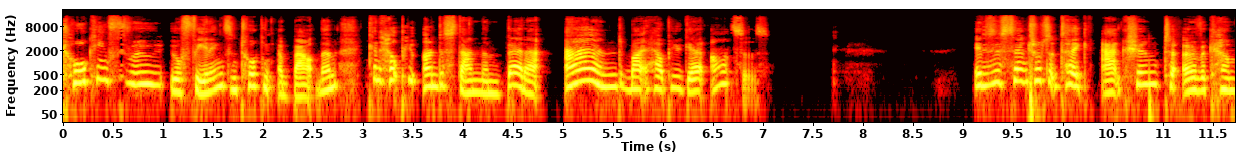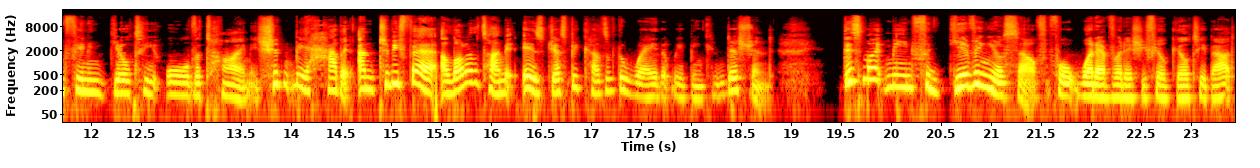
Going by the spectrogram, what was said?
Talking through your feelings and talking about them can help you understand them better and might help you get answers. It is essential to take action to overcome feeling guilty all the time. It shouldn't be a habit. And to be fair, a lot of the time it is just because of the way that we've been conditioned. This might mean forgiving yourself for whatever it is you feel guilty about,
